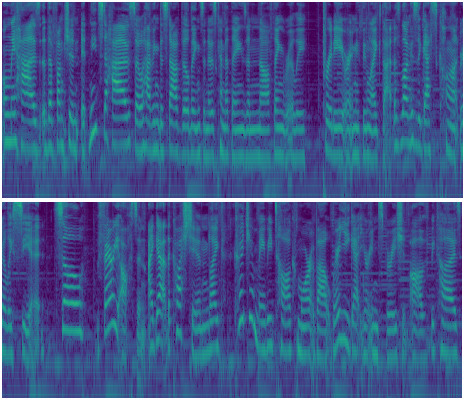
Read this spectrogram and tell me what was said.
only has the function it needs to have. So having the staff buildings and those kind of things and nothing really pretty or anything like that, as long as the guests can't really see it. So, very often I get the question like, could you maybe talk more about where you get your inspiration of? Because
